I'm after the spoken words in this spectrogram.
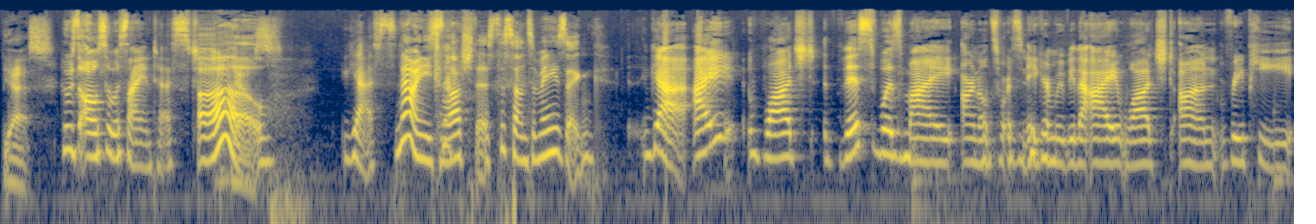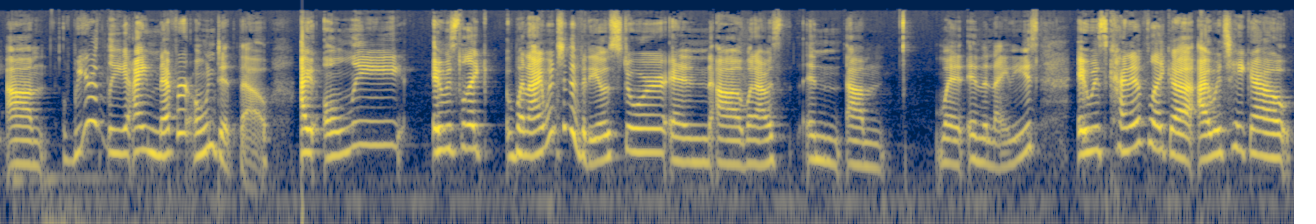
Yes. who's also a scientist. Oh. Yes. yes. Now I need to watch this. This sounds amazing. Yeah, I watched this was my Arnold Schwarzenegger movie that I watched on repeat. Um weirdly, I never owned it though. I only it was like when I went to the video store and uh when I was in um when in the 90s, it was kind of like a I would take out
